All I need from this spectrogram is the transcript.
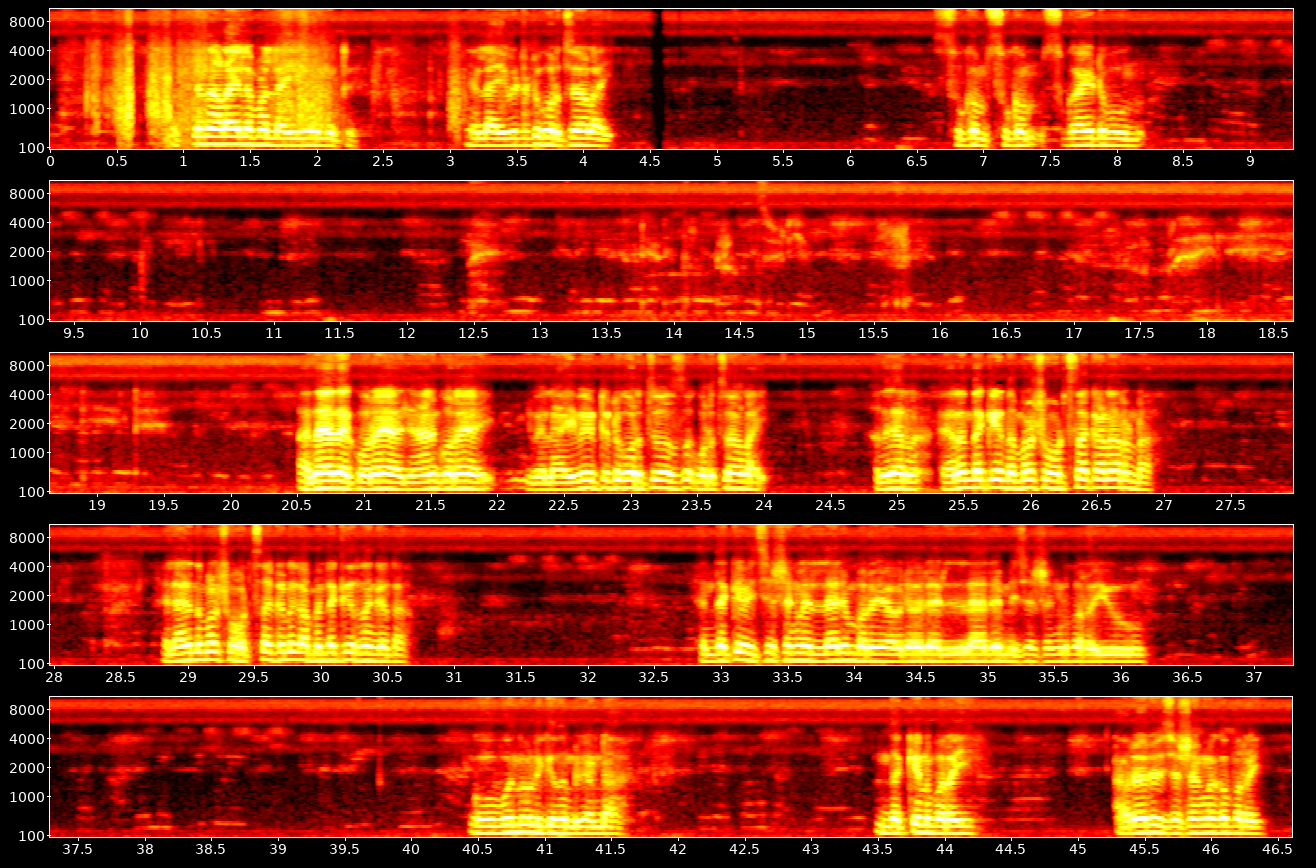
ഒറ്റ നാളായില്ല നമ്മൾ ലൈവ് വന്നിട്ട്. ഞാൻ ലൈവ് ഇട്ടിട്ട് കുറച്ച് നാളായി. സുഖം സുഖം സുഖമായിട്ട് പോകുന്നു. അതെ അതെ കുറേ ഞാൻ കുറേ ലൈവ് ഇട്ടിട്ട് കുറച്ച് ദിവസം കുറച്ച് നാളായി. അത് കാരണം വേറെ എന്തൊക്കെയുണ്ട്? നമ്മൾ ഷോർട്സ് ഒക്കെ എല്ലാവരും നമ്മൾ ഷോർട്സ് ആക്കണ കമന്റൊക്കെ ഇടണം കേട്ടാ. എന്തൊക്കെ വിശേഷങ്ങൾ എല്ലാവരും പറയൂ. അവരവരെല്ലാവരും വിശേഷങ്ങൾ പറയൂ. ഗോപു എന്ന് വിളിക്കുന്നുണ്ട് കണ്ട? എന്തൊക്കെയാണ് പറയ്? അവരവരുടെ വിശേഷങ്ങളൊക്കെ പറയ്.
